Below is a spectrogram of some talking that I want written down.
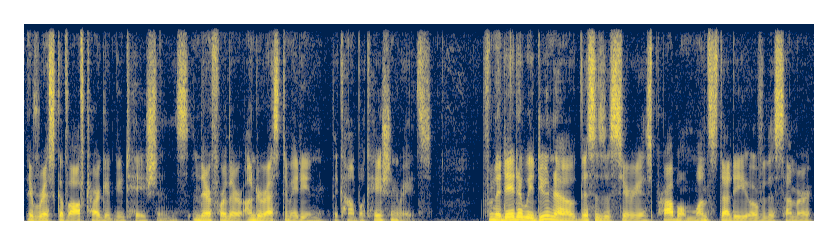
the risk of off-target mutations, and therefore they're underestimating the complication rates. From the data we do know, this is a serious problem. One study over the summer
